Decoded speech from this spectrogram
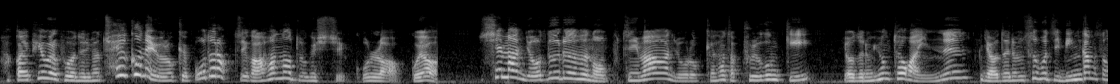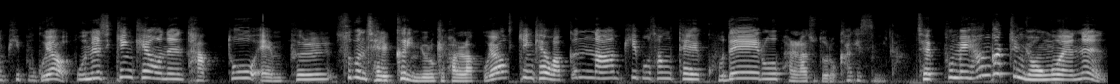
가까이 피부를 보여드리면 최근에 이렇게 뾰드락지가 하나 두 개씩 올라왔고요. 심한 여드름은 없지만 이렇게 살짝 붉은기 여드름 흉터가 있는 여드름 수부지 민감성 피부고요. 오늘 스킨케어는 닥토 앰플 수분 젤 크림 이렇게 발랐고요. 스킨케어가 끝난 피부 상태 그대로 발라주도록 하겠습니다. 제품의 향 같은 경우에는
